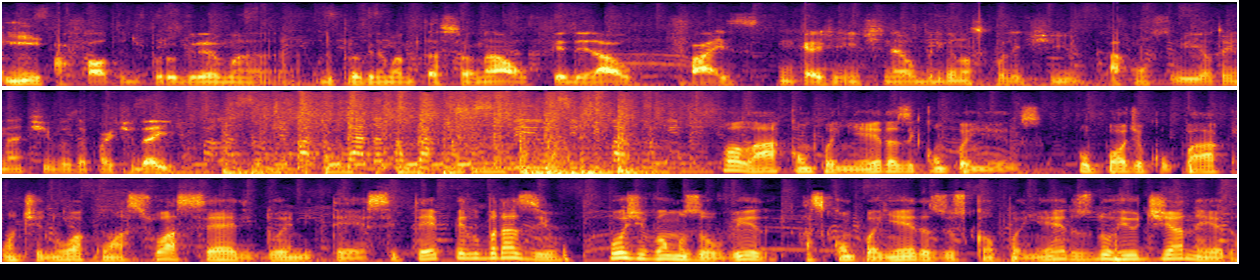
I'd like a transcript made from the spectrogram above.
e a falta de programa do programa habitacional federal faz com que a gente, né, obriga o nosso coletivo a construir alternativas a partir daí. Olá, companheiras e companheiros. O Pode Ocupar continua com a sua série do MTST pelo Brasil. Hoje vamos ouvir as companheiras e os companheiros do Rio de Janeiro.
